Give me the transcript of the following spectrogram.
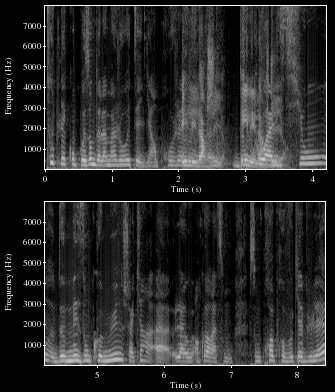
toutes les composantes de la majorité. Il y a un projet et l'élargir. Euh, de coalition, de maison commune. Chacun, a, là encore, a son, son propre vocabulaire.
